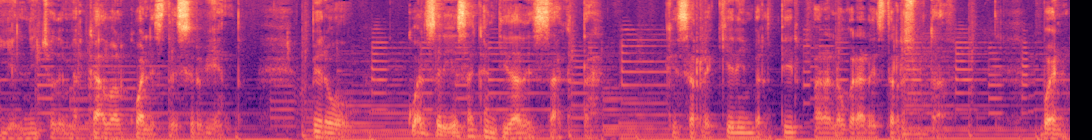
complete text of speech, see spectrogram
y el nicho de mercado al cual esté sirviendo. Pero, ¿cuál sería esa cantidad exacta que se requiere invertir para lograr este resultado? Bueno,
